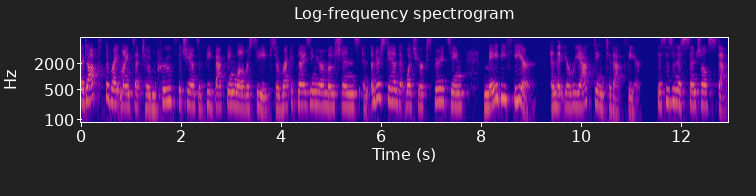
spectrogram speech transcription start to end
Adopt the right mindset to improve the chance of feedback being well received. So, recognizing your emotions and understand that what you're experiencing may be fear and that you're reacting to that fear. This is an essential step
